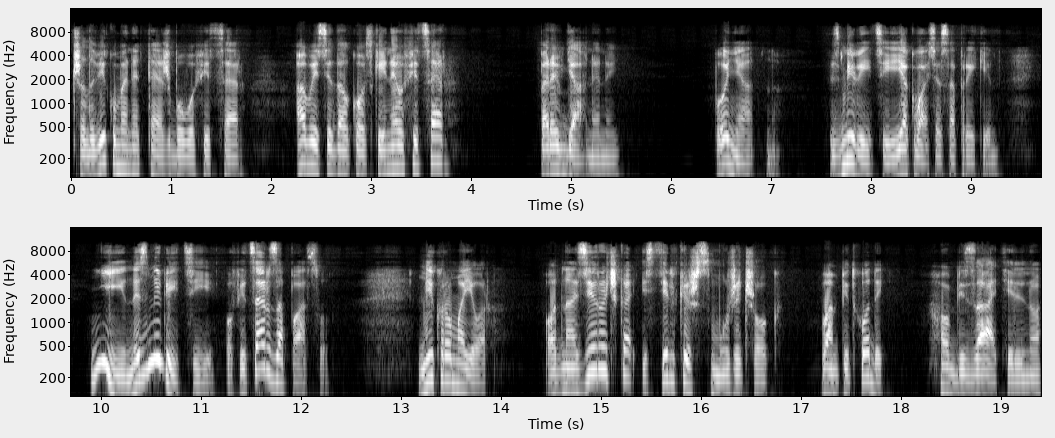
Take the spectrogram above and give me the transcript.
Чоловік у мене теж був офіцер. А ви, Сідалковський, не офіцер? Перевдягнений. Понятно. З міліції, як Вася Саприкін. Ні, не з міліції, офіцер запасу. Мікромайор. Одна зірочка і стільки ж смужечок. Вам підходить? Обязательно.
